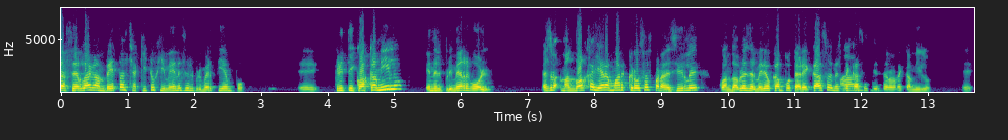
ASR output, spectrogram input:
hacer la gambeta al Chaquito Jiménez en el primer tiempo. Eh, criticó a Camilo en el primer gol. Es mandó a callar a Marc Rosas para decirle: cuando hables del medio campo te haré caso. En este Ah, caso, sí es error de Camilo. Eh,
